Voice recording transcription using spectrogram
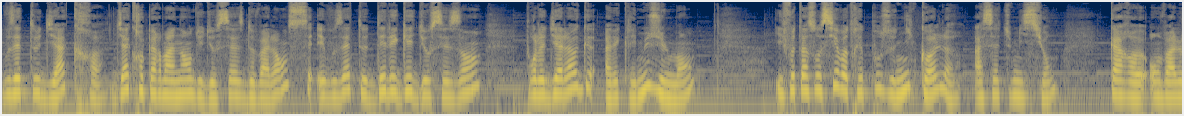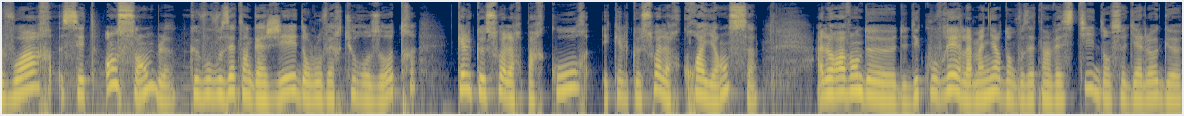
Vous êtes diacre, diacre permanent du diocèse de Valence et vous êtes délégué diocésain pour le dialogue avec les musulmans. Il faut associer votre épouse Nicole à cette mission car euh, on va le voir, c'est ensemble que vous vous êtes engagé dans l'ouverture aux autres, quel que soit leur parcours et quelle que soit leur croyance. Alors avant de, découvrir la manière dont vous êtes investi dans ce dialogue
